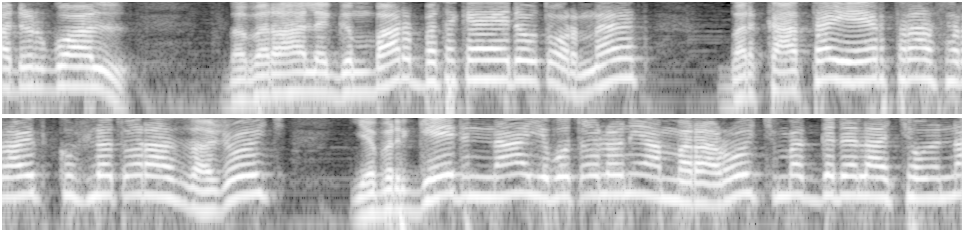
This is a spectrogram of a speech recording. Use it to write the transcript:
አድርጓል። በበረሃለ ግንባር በተካሄደው ጦርነት በርካታ የኤርትራ ሰራዊት ክፍለ ጦር አዛዦች፣ የብርጌድ እና የቦጦሎኒ አመራሮች መገደላቸውንና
